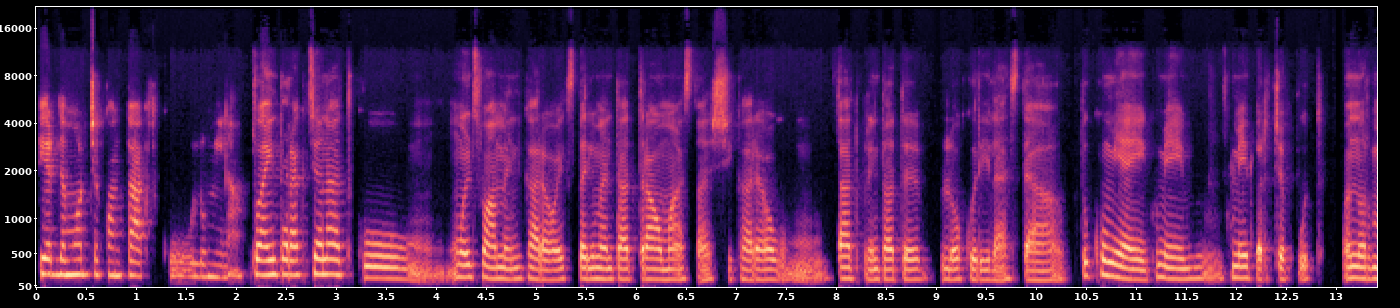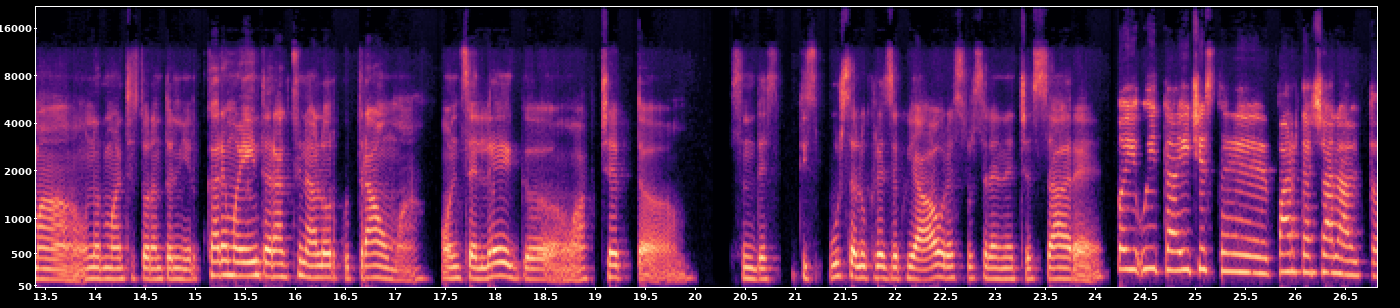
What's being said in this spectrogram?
pierdem orice contact cu lumina. Tu ai interacționat cu mulți oameni care au experimentat trauma asta și care au dat prin toate locurile astea. Tu cum ai, cum ai, cum ai perceput? În urma, în urma acestor întâlniri. Care mai e interacțiunea lor cu trauma? O înțeleg, o acceptă, sunt dispuși să lucreze cu ea, au resursele necesare? Păi, uite, aici este partea cealaltă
